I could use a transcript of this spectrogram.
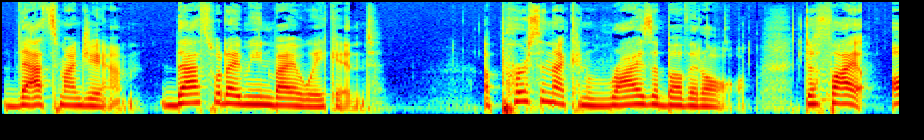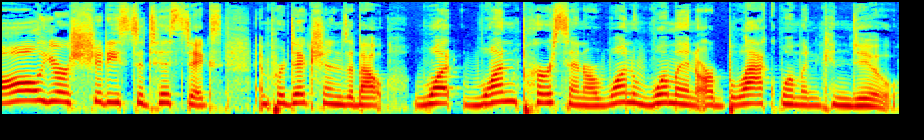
That's my jam. That's what I mean by awakened. A person that can rise above it all, defy all your shitty statistics and predictions about what one person or one woman or black woman can do.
